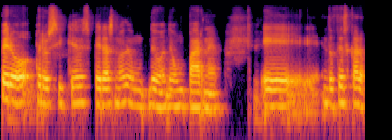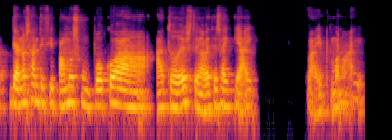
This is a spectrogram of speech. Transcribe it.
pero, pero sí que esperas ¿no? de, un, de, un partner. Eh, entonces, claro, ya nos anticipamos un poco a, a todo esto y a veces hay, hay hay, bueno, hay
